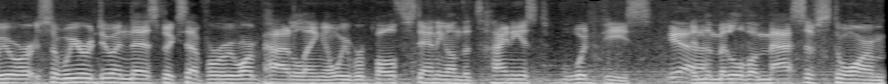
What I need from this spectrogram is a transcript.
We were so we were doing this, but except for we weren't paddling, and we were both standing on the tiniest wood piece Yeah. in the middle of a massive storm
